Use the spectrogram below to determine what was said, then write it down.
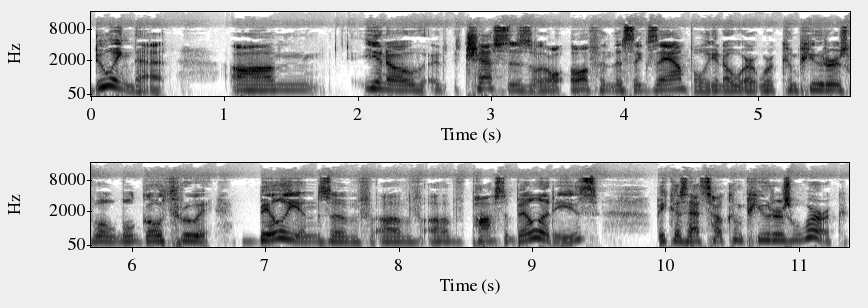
doing that. Um, you know, chess is often this example, you know, where, where computers will, will go through billions of, of, of possibilities because that's how computers work.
